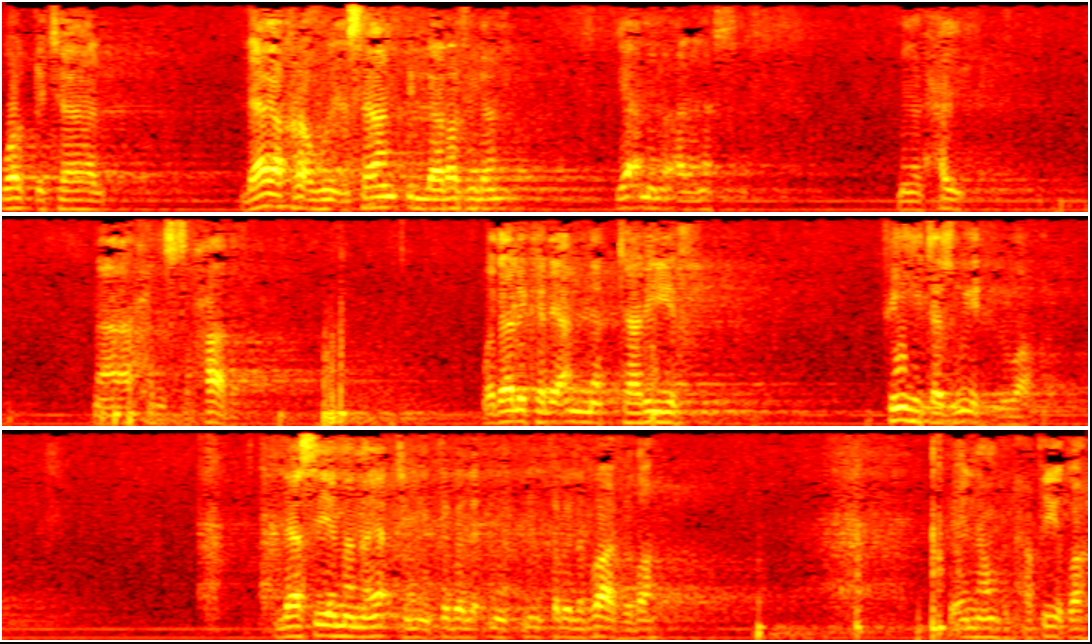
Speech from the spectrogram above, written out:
والقتال لا يقرأه الإنسان إلا رجلا يأمن على نفسه من الحي مع أحد الصحابة. وذلك لأن التاريخ فيه تزوير في الواقع لا سيما ما يأتي من قبل من قبل الرافضة فإنهم في الحقيقة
